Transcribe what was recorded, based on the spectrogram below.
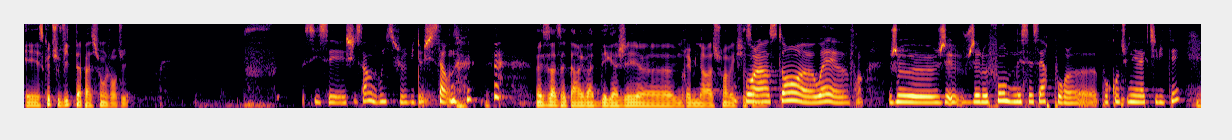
Et est-ce que tu vis de ta passion aujourd'hui? Si c'est She Sound, oui, je vis de She Sound. c'est ça, ça t'arrive à te dégager euh, une rémunération avec She Pour l'instant, euh, ouais, euh, enfin, je j'ai le fonds nécessaire pour pour continuer l'activité, mhm.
